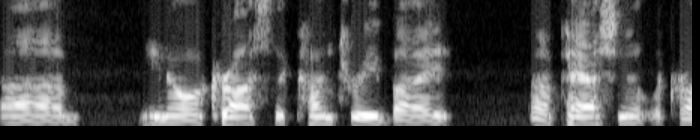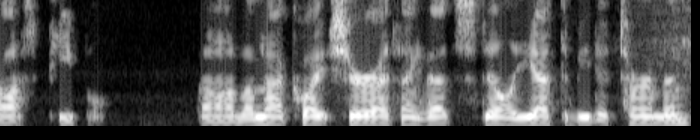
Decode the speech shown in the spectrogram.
uh, you know, across the country by uh, passionate lacrosse people? Um, I'm not quite sure. I think that's still yet to be determined.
